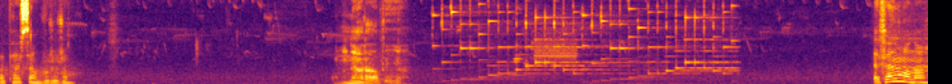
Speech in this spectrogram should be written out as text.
Öpersen vururum. Onu ne ara aldın ya? Efendim ana?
